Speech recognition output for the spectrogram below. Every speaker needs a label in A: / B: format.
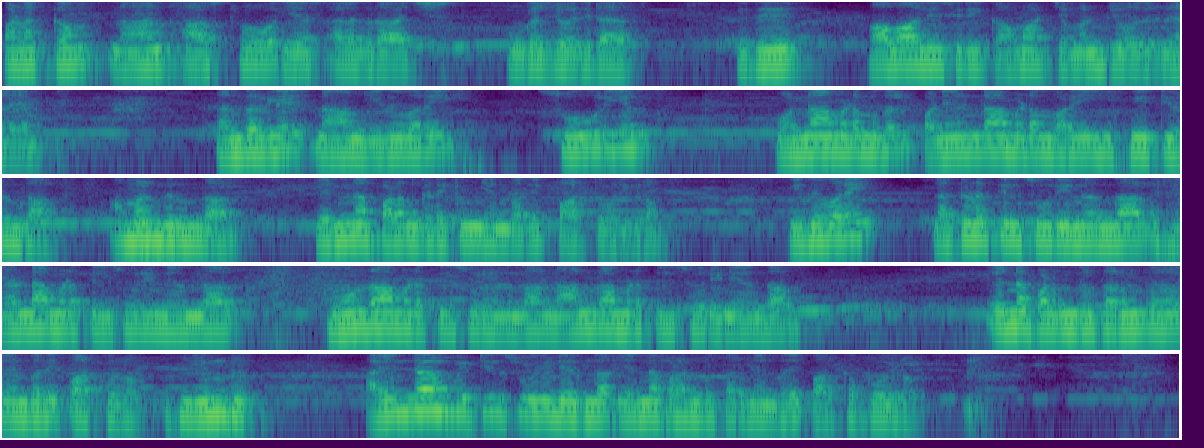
A: வணக்கம். நான் astro S. Alaguraj உங்கள் ஜோதிடர். இது ஆவாலி ஸ்ரீ காமாட்சியம்மன் ஜோதிட நிலையம். நண்பர்களே நாம் இதுவரை சூரியன் ஒன்றாம் இடம் முதல் பன்னிரெண்டாம் இடம் வரை வீட்டிருந்தால் அமர்ந்திருந்தால் என்ன பலன் கிடைக்கும் என்பதை பார்த்து வருகிறோம். இதுவரை லக்னத்தில் சூரியன் இருந்தால் இரண்டாம் இடத்தில் சூரியன் இருந்தால் மூன்றாம் இடத்தில் சூரியன் இருந்தால் நான்காம் இடத்தில் சூரியன் இருந்தால் என்ன பலன்கள் தரும் என்பதை பார்த்துள்ளோம். இன்று ஐந்தாம் வீட்டில் சூரியன் இருந்தால் என்ன பலன்கள் தரும் என்பதை பார்க்க போகிறோம்.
